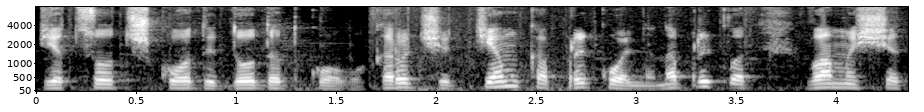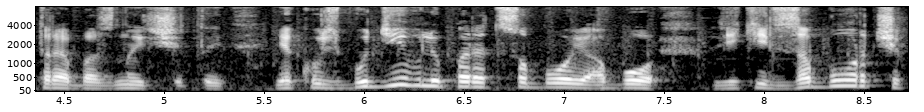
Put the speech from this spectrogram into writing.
500 шкоди додатково. Коротше, темка прикольна. Наприклад, вам ще треба знищити якусь будівлю перед собою або якийсь заборчик.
